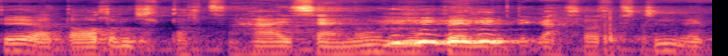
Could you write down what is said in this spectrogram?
тий одоо уламжлалт болсон хай сайн уу юу байна гэдэг асуулт чинь яг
